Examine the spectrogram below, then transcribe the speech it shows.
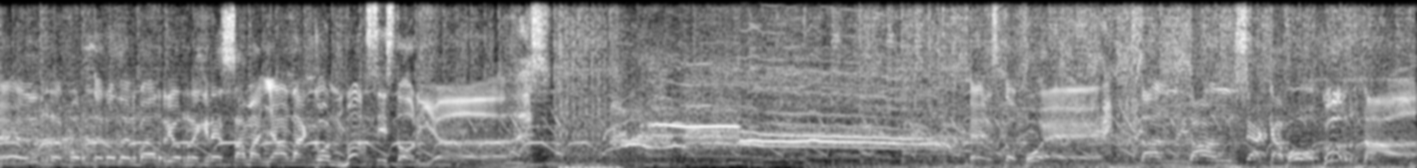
El reportero del barrio regresa mañana con más historias. Esto fue Tan Tan se acabó corta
